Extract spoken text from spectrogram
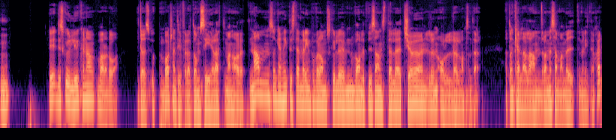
Mm. Det, det skulle ju kunna vara då ett alldeles uppenbart sånt tillfälle att de ser att man har ett namn som kanske inte stämmer in på vad de skulle vanligtvis anställa, ett kön eller en ålder eller något sånt där. Att de kallar alla andra med samma meriter men inte en själv.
